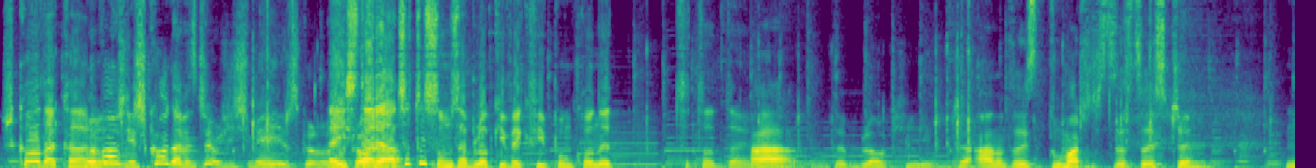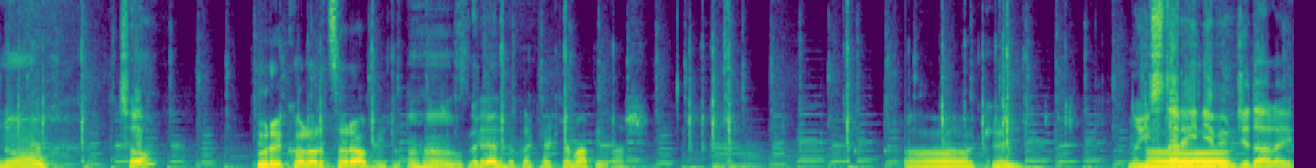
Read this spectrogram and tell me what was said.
Szkoda, No Karol. właśnie, szkoda, więc czemu się śmiejesz, skoro Ej, szkoda? stary, a co to są za bloki w ekwipunku? One... Co to oddają? A, te bloki. Te, a, no to jest tłumaczyć, co, co jest czym. No... Co? Który kolor co robi. To, Aha, to jest okej. legenda, tak jak na mapie masz. Okej. No i stary, nie wiem gdzie dalej.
